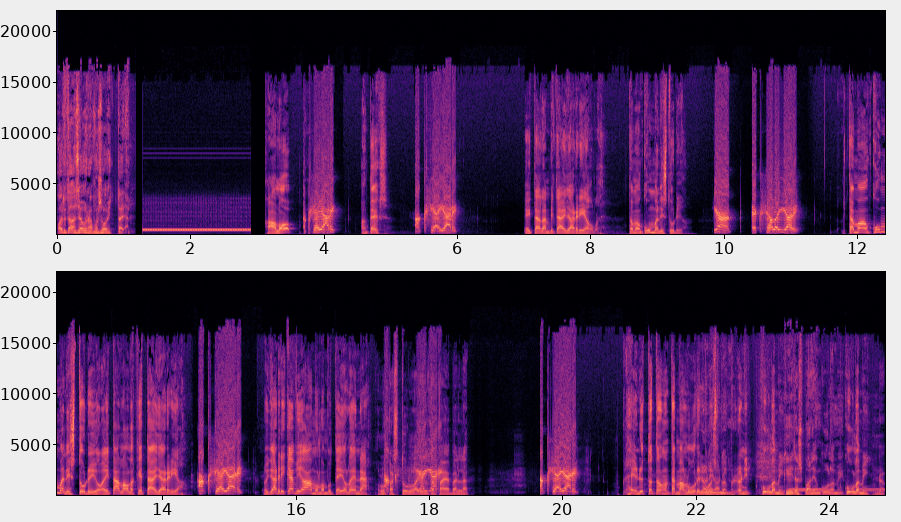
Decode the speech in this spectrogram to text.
Otetaan seuraava soittaja. Halo? Aksia Jari. Anteeksi? Aksia Jari. Ei täällä mitään Jaria ole. Tämä on kummelistudio. Ja, eikö se ole Jari? Tämä on kummelistudio, ei täällä ole ketään Jaria. Aksia Jari. No Jari kävi aamulla, mutta ei ole enää. Lupas tulla Aksia, iltapäivällä. Aksia Jari. Hei, nyt otetaan tämä luuri No niin, pois. no niin. No niin, kuulemiin. Kiitos paljon kuulemiin. Kuulemiin. No,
